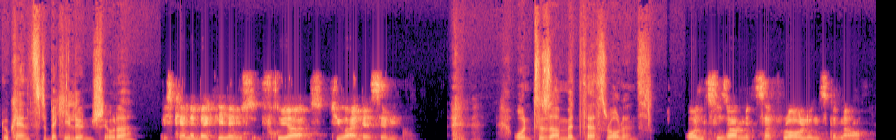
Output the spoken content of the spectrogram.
Du kennst Becky Lynch, oder? ich kenne Becky Lynch, früher Stewardessin. Und zusammen mit Seth Rollins. Und zusammen mit Seth Rollins, genau.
